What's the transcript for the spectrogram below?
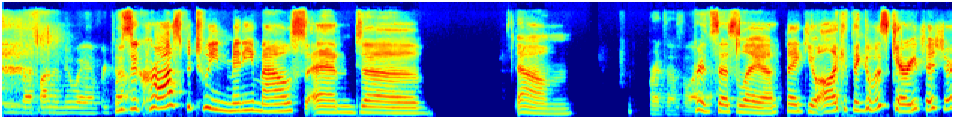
soon as I find a new way every time. it was a cross between Minnie Mouse and uh um Princess Leia. Princess Leia. Thank you. All I could think of was Carrie Fisher.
